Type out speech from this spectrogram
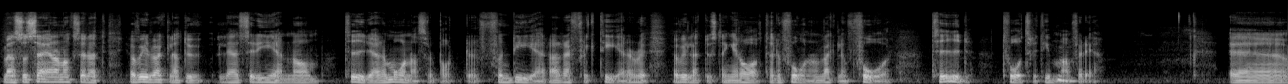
Men så säger han också att jag vill verkligen att du läser igenom tidigare månadsrapporter, funderar, reflekterar. Jag vill att du stänger av telefonen och verkligen får tid, två, tre timmar mm. för det. Eh,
